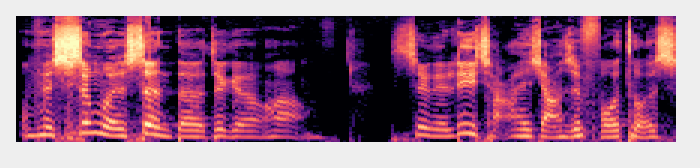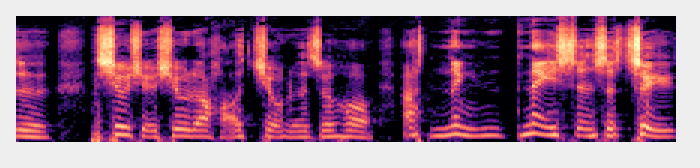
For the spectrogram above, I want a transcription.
我们声闻圣的这个哈，这个立场来讲，是佛陀是修学修了好久了之后啊，那那一生是最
